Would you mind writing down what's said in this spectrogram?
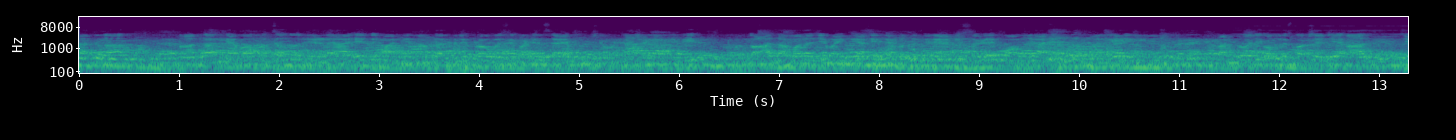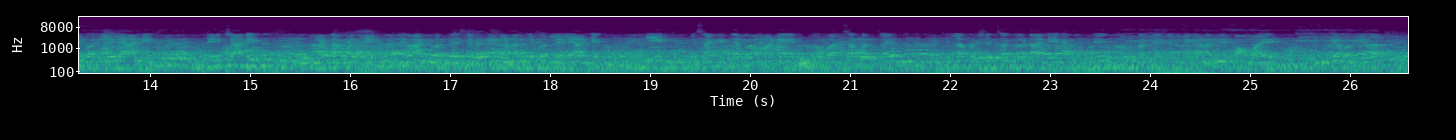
आता त्याबाबतचा जो निर्णय आहे ते मान्य आमदार दिलीपराव वळसे पाटील साहेब शेवटच्या आज आम्हाला जे माहिती आहे त्या पद्धतीने आम्ही सगळे फॉर्म जे आहेत काँग्रेस पक्षाचे आज जे बनलेले आहेत ते चारही गटामधले आणि आठ पंचायत समिती गणातले बनलेले आहेत एक मी सांगितल्याप्रमाणे जो वरचा पंचायत जिल्हा परिषदचा गट आहे आणि ते दोन पंचायत समिती गणातले फॉर्म आहेत उद्या भरले जातात.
